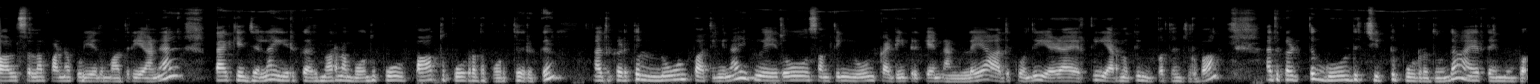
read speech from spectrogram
கால்ஸ் எல்லாம் பண்ணக்கூடியது மாதிரியான பேக்கேஜ் எல்லாம் இருக்குது அது மாதிரி நம்ம வந்து போ பார்த்து போடுறத பொறுத்து இருக்குது அதுக்கடுத்து லோன் பார்த்தீங்கன்னா இவங்க ஏதோ சம்திங் லோன் கட்டிகிட்டு இருக்கேன்னாங்க இல்லையா? அதுக்கு வந்து ஏழாயிரத்தி இரநூத்தி முப்பத்தஞ்சு ரூபா அதுக்கடுத்து கோல்டு சிட்டு போடுறது வந்து ஆயிரத்தி ஐநூறுரூபா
